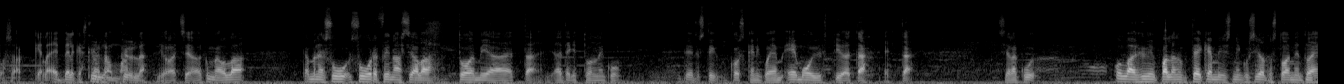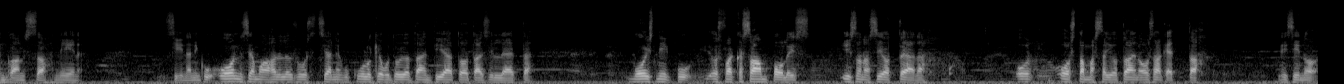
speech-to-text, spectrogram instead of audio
osakkeella, ei pelkästään Kyllä, omalla. kyllä. Joo, että se, kun me ollaan tämmöinen su, suuri finanssiala toimija, että ja etenkin tuolla niin kuin, tietysti koskee niin kuin emoyhtiötä, että siellä kun ollaan hyvin paljon tekemisissä niin kuin sijoitustoimintojen mm-hmm. kanssa, niin siinä niin kuin on se mahdollisuus, että siellä niin kuin kulkeutuu jotain tietoa tai silleen, että voisi, niin kuin, jos vaikka Sampo olisi isona sijoittajana ostamassa jotain osaketta, niin siinä on,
